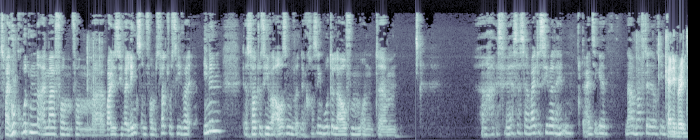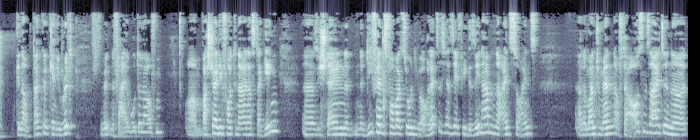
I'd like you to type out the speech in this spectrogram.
zwei Hook-Routen, einmal vom, vom äh, Wide Receiver links und vom Slot Receiver innen. Der Slot Receiver außen wird eine Crossing-Route laufen und ähm, ist, wer ist das, der Wide Receiver da hinten? Der einzige namhafte, der noch Kenny Britt. Genau, danke, Kenny Britt wird eine Fly-Route laufen. Ähm, was stellen die 49ers dagegen? Äh, sie stellen eine, eine Defense-Formation, die wir auch letztes Jahr sehr viel gesehen haben, eine 1 zu 1 oder Man-to-Man auf der Außenseite, eine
